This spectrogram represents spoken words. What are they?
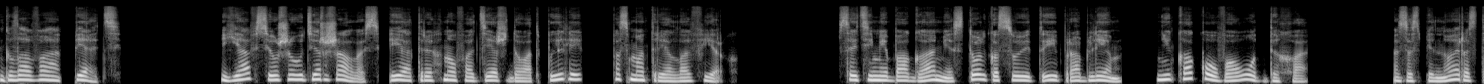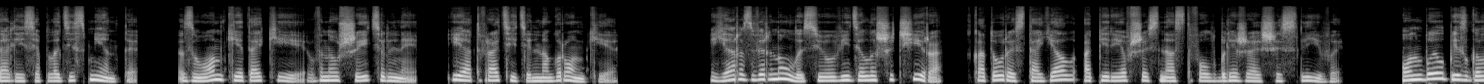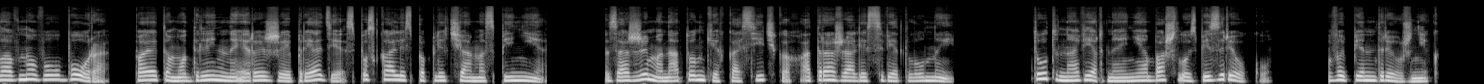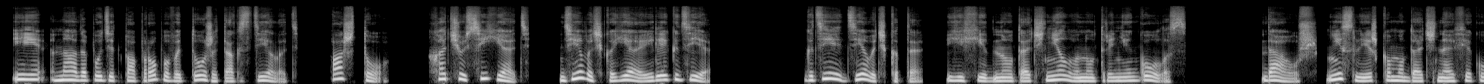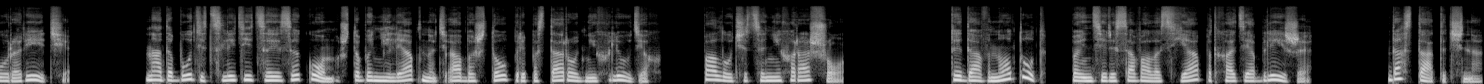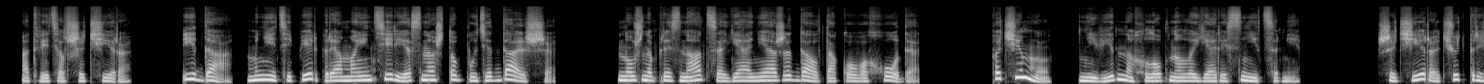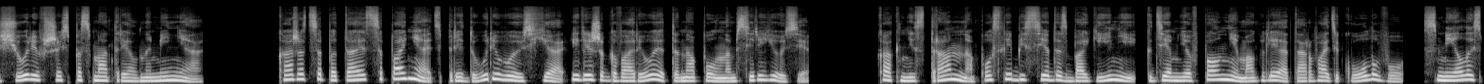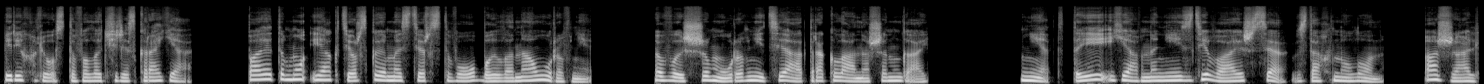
Глава 5. Я все же удержалась и, отряхнув одежду от пыли, посмотрела вверх. С этими богами столько суеты и проблем, никакого отдыха. За спиной раздались аплодисменты, звонкие такие, внушительные и отвратительно громкие. Я развернулась и увидела Шичира, который стоял, оперевшись на ствол ближайшей сливы. Он был без головного убора, поэтому длинные рыжие пряди спускались по плечам и спине. Зажимы на тонких косичках отражали свет луны. Тут, наверное, не обошлось без реку. Выпендрежник. И надо будет попробовать тоже так сделать. А что? Хочу сиять. Девочка я или где? Где девочка-то? Ехидно уточнил внутренний голос. Да уж, не слишком удачная фигура речи. Надо будет следить за языком, чтобы не ляпнуть абы что при посторонних людях. Получится нехорошо. «Ты давно тут?» — поинтересовалась я, подходя ближе. «Достаточно», — ответил Шичира. «И да, мне теперь прямо интересно, что будет дальше. Нужно признаться, я не ожидал такого хода». «Почему?» Невидно хлопнула я ресницами. Шичира, чуть прищурившись, посмотрел на меня. Кажется, пытается понять, придуриваюсь я или же говорю это на полном серьезе. Как ни странно, после беседы с богиней, где мне вполне могли оторвать голову, смелость перехлестывала через края. Поэтому и актерское мастерство было на уровне. Высшем уровне театра клана Шенгай. «Нет, ты явно не издеваешься», — вздохнул он. «А жаль.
